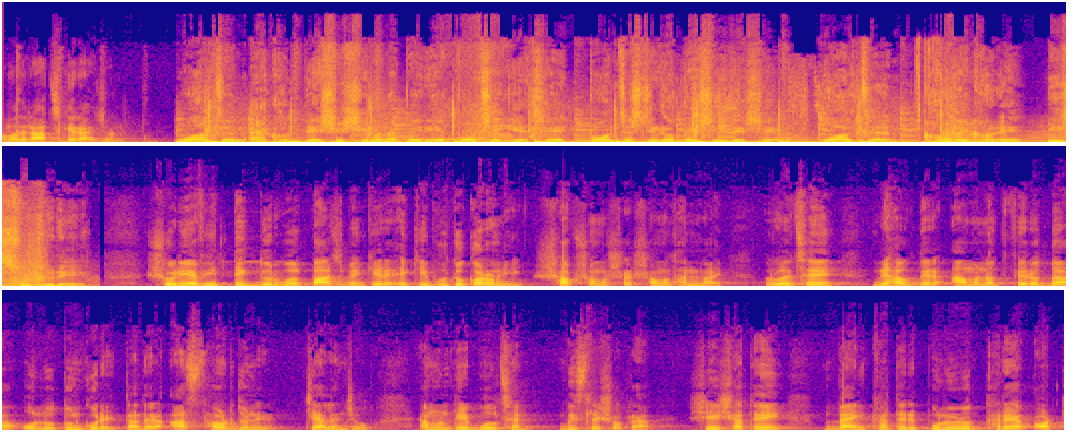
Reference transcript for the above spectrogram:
আমাদের আজকের আয়োজন। ওয়ালটন এখন দেশের সীমানা পেরিয়ে পৌঁছে গিয়েছে পঞ্চাশটিরও বেশি দেশে। ওয়ালটন ঘরে ঘরে বিশ্বজুড়ে সরিয়া ভিত্তিক দুর্বল পাঁচ ব্যাংকের একীভূতকরণই সব সমস্যার সমাধান নয়। রয়েছে গ্রাহকদের আমানত ফেরত দেওয়া ও নতুন করে তাদের আস্থা অর্জনের চ্যালেঞ্জও। এমনটাই বলছেন বিশ্লেষকরা। সেই সাথে ব্যাংক খাতের পুনরুদ্ধারে অর্থ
